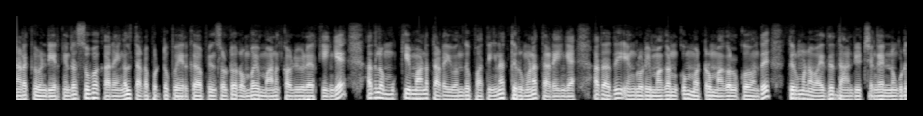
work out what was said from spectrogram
நடக்க வேண்டியிருக்கின்ற சுப காரியங்கள் தடப்பட்டு போயிருக்கு அப்படின்னு சொல்லிட்டு ரொம்ப மனக்கவலையோடு இருக்கீங்க. அதில் முக்கியமான தடை வந்து பார்த்தீங்கன்னா திருமண தடைங்க. அதாவது எங்களுடைய மகனுக்கும் மற்றும் மகளுக்கும் வந்து திருமண வயது தாண்டிடுச்சுங்க. இன்னும் கூட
